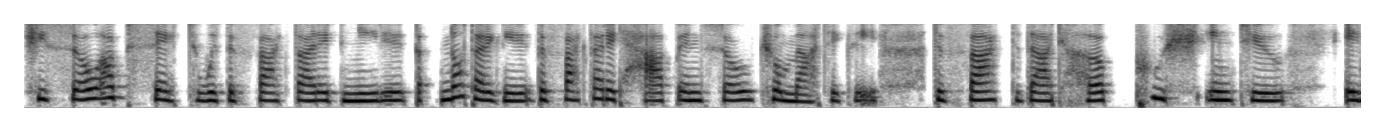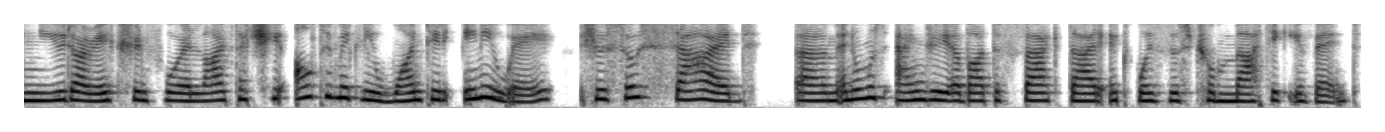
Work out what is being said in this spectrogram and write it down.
she's so upset with the fact that it needed not that it needed the fact that it happened so traumatically. The fact that her push into a new direction for a life that she ultimately wanted anyway. She was so sad um, and almost angry about the fact that it was this traumatic event.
